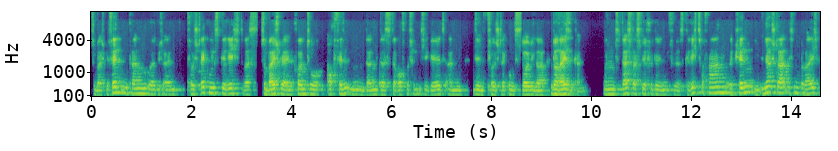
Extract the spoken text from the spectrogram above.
zum Beispiel fänden kann oder durch ein Vollstreckungsgericht, was zum Beispiel ein Konto auch fänden und dann das darauf befindliche Geld an den Vollstreckungsgläubiger überweisen kann. Und das, was wir für, den, für das Gerichtsverfahren äh, kennen im innerstaatlichen Bereich,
